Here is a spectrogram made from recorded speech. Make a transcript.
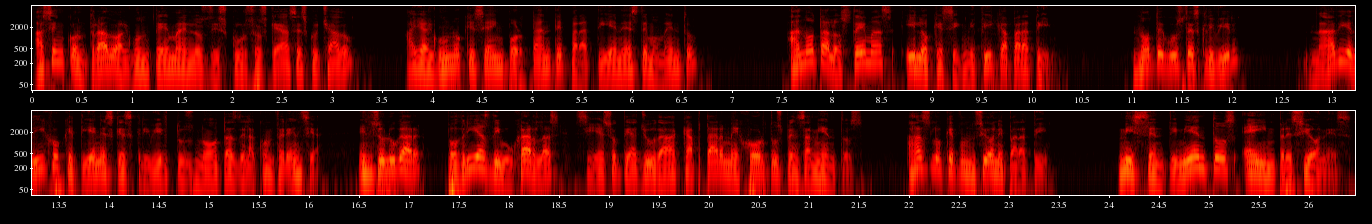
¿Has encontrado algún tema en los discursos que has escuchado? ¿Hay alguno que sea importante para ti en este momento? Anota los temas y lo que significa para ti. ¿No te gusta escribir? Nadie dijo que tienes que escribir tus notas de la conferencia. En su lugar, podrías dibujarlas si eso te ayuda a captar mejor tus pensamientos. Haz lo que funcione para ti. Mis sentimientos e impresiones.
